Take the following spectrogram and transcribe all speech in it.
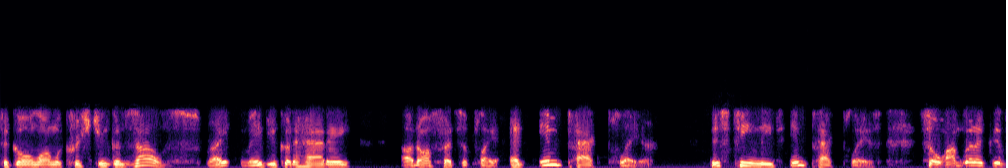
to go along with Christian Gonzalez, right? Maybe you could have had a an offensive player, an impact player. This team needs impact players. So I'm gonna give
